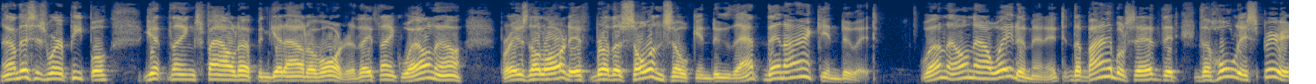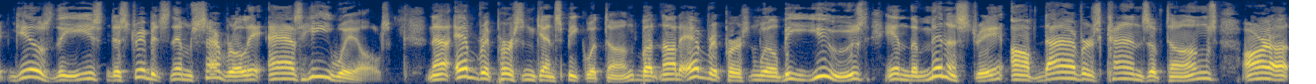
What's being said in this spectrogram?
Now, this is where people get things fouled up and get out of order. They think, well, now, praise the Lord, if brother so and so can do that, then I can do it. Well, now, now, wait a minute. The Bible said that the Holy Spirit gives these, distributes them severally as He wills. Now, every person can speak with tongues, but not every person will be used in the ministry of divers kinds of tongues or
